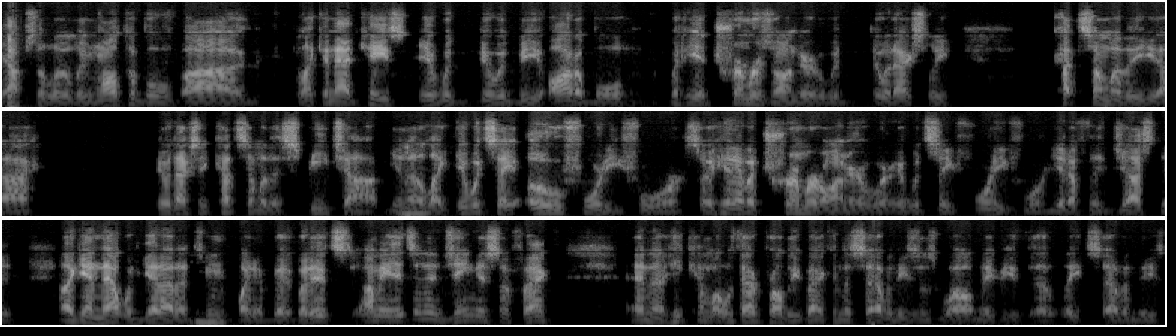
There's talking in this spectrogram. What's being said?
absolutely multiple. Uh, like in that case, it would it would be audible, but he had trimmers on there that would that would actually cut some of the. Uh, it would actually cut some of the speech out. You know, Mhm. like it would say "oh 44," so he'd have a trimmer on there where it would say 44. You'd have to adjust it. Again, that would get out of tune quite a bit. But it's, I mean, it's an ingenious effect, and uh, he came up with that probably back in the 70s as well, maybe the late 70s.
